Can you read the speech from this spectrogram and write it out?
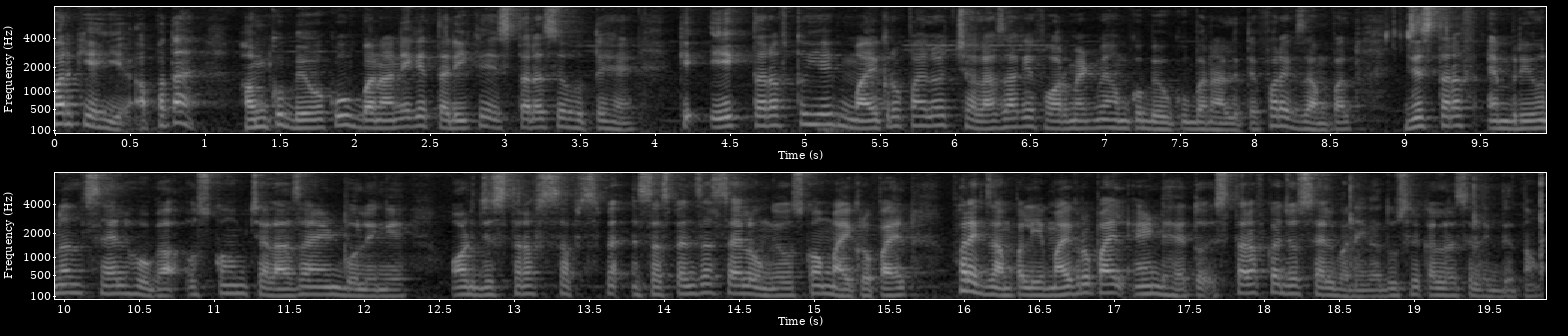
फ़र्क यही है। अब पता है, हमको बेवकूफ़ बनाने के तरीके इस तरह से होते हैं कि एक तरफ़ तो ये माइक्रोपाइल और चलाजा के फॉर्मेट में हमको बेवकूफ़ बना लेते हैं। फॉर एग्जांपल जिस तरफ़ एम्ब्रियोनल सेल होगा, उसको हम चलाजा एंड बोलेंगे और जिस तरफ़ सस्पेंसर सेल होंगे, उसको हम माइक्रोपाइल फॉर एग्जांपल ये माइक्रोपाइल एंड है तो इस तरफ़ का जो सेल बनेगा, दूसरे कलर से लिख देता हूँ।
